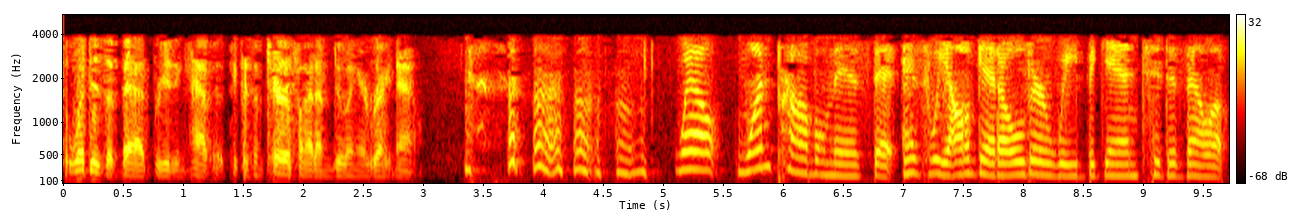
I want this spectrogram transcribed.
So what is a bad breathing habit? Because I'm terrified I'm doing it right now. well, one problem is that as we all get older, we begin to develop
